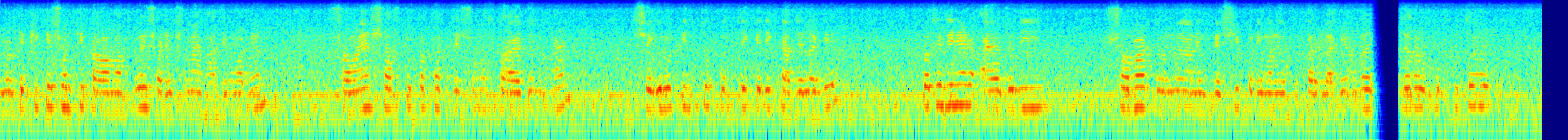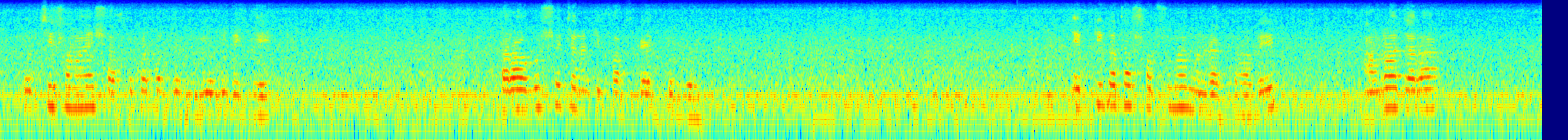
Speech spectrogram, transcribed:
নোটিফিকেশনটি পাওয়া মাত্রই সঠিক সময় হাজির হবেন। সময়ের স্বাস্থ্য কথার যে সমস্ত আয়োজন হয়, সেগুলো কিন্তু প্রত্যেকেরই কাজে লাগে। প্রতিদিনের আয়োজনই সবার জন্য অনেক বেশি পরিমাণে উপকার লাগে। আমরা যারা উপকৃত হচ্ছি সময়ের স্বাস্থ্য কথার যে ভিডিওটি দেখে, তারা অবশ্যই চ্যানেলটি সাবস্ক্রাইব করবে একটি কথা সবসময় মনে রাখতে হবে। আমরা যারা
